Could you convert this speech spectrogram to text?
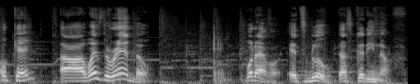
Okay. Uh, where's the red though? Whatever. It's blue. That's good enough.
